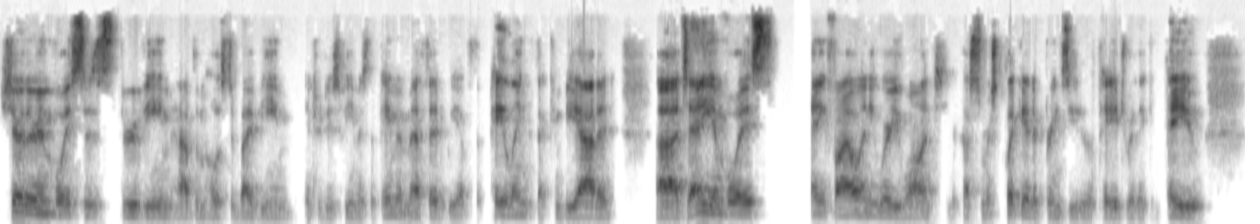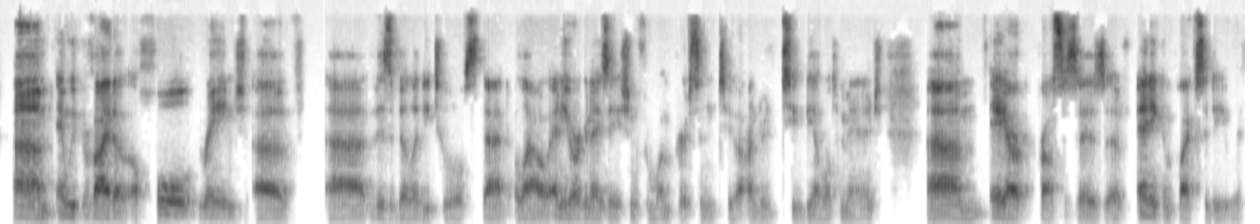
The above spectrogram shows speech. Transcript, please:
share their invoices through Veem, have them hosted by Veem, introduce Veem as the payment method. We have the pay link that can be added uh, to any invoice, any file, anywhere you want. Your customers click it, it brings you to a page where they can pay you. Um, and we provide a, a whole range of uh, visibility tools that allow any organization from one person to 100 to be able to manage um, AR processes of any complexity with,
